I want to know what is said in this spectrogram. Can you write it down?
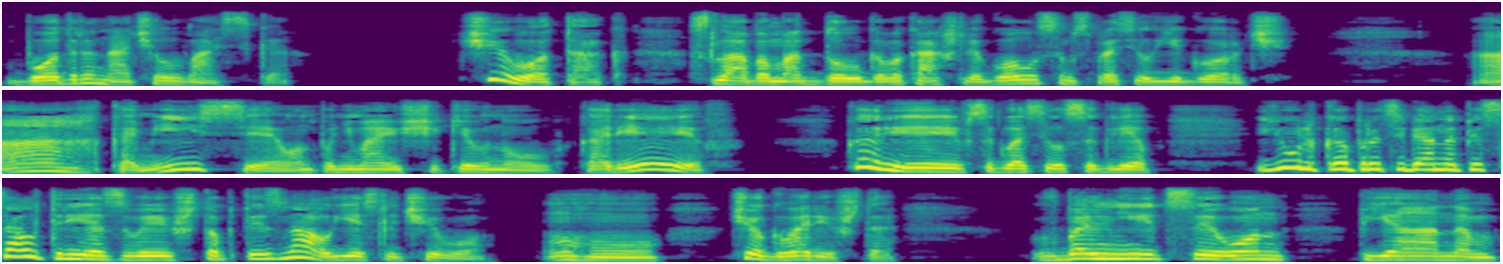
Бодро начал Васька. — Чего так? — слабым от долгого кашля голосом спросил Егорыч. — А, комиссия, — он понимающе кивнул. — Кореев? — Кореев, — согласился Глеб. — Юлька про тебя написал трезвый, чтоб ты знал, если чего. «Угу. Чё говоришь-то? В больнице он пьяным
